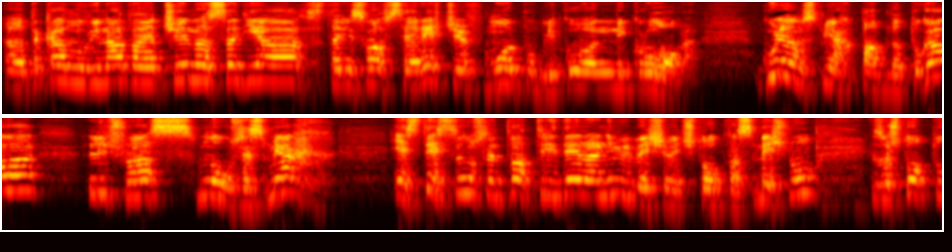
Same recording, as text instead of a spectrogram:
а, така новината, че на съдия Станислав Серевчев му е публикуван некролога. Голям смях падна тогава. Лично аз много се смях. Естествено, след 2-3 дена не ми беше вече толкова смешно, защото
